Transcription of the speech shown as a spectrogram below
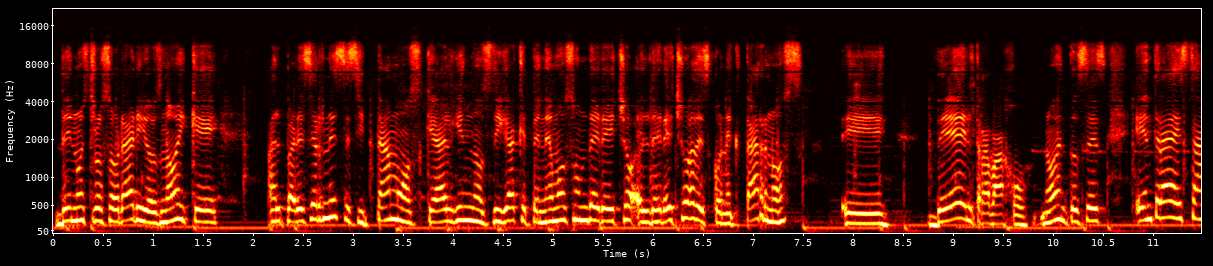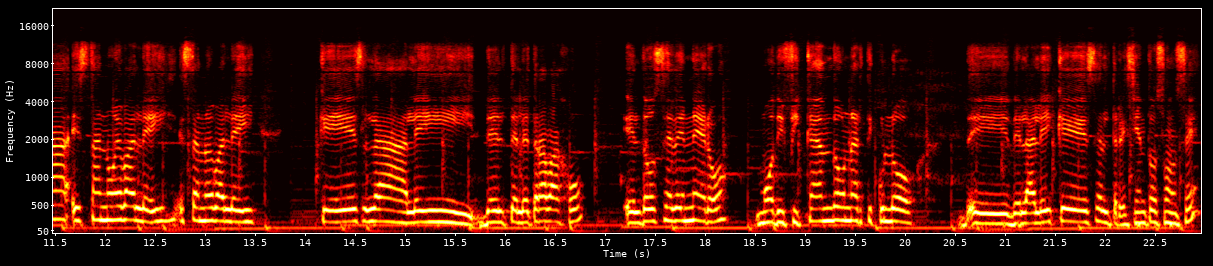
de nuestros horarios, ¿no? Y que al parecer necesitamos que alguien nos diga que tenemos un derecho, el derecho a desconectarnos eh, del trabajo, ¿no? Entonces entra esta, esta nueva ley, esta nueva ley que es la ley del teletrabajo, el 12 de enero, modificando un artículo de, la ley que es el 311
